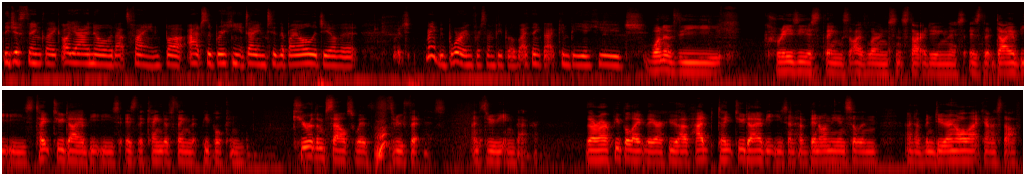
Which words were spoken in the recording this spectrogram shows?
they just think, like, oh yeah, I know, that's fine. But actually breaking it down to the biology of it, which might be boring for some people, but I think that can be a huge. One of the craziest things I've learned since started doing this is that diabetes, type 2 diabetes, is the kind of thing that people can cure themselves with through fitness and through eating better. There are people out there who have had type 2 diabetes and have been on the insulin and have been doing all that kind of stuff,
